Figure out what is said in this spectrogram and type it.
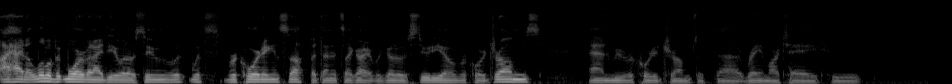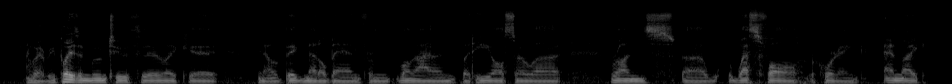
I had a little bit more of an idea what I was doing with, with recording and stuff, but then it's like, all right, we go to a studio and record drums, and we recorded drums with uh, Ray Marte, who, whatever, he plays in Moontooth. They're like, a, you know, a big metal band from Long Island, but he also uh, runs uh, Westfall Recording, and like,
